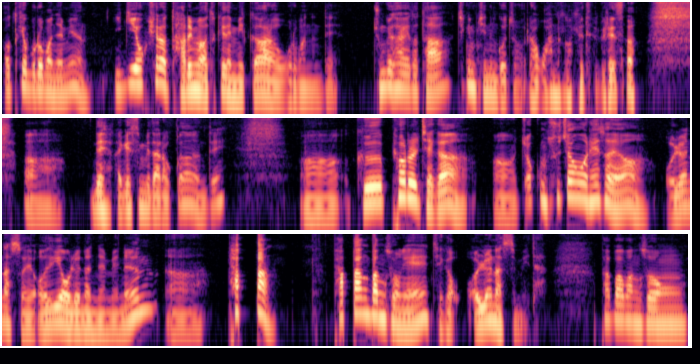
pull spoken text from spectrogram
어떻게 물어봤냐면 이게 혹시라도 다르면 어떻게 됩니까? 라고 물어봤는데 중개사에서 다 책임지는 거죠. 라고 하는 겁니다. 그래서 어, 네 알겠습니다. 라고 끊었는데 어, 그 표를 제가 어, 조금 수정을 해서요. 올려놨어요. 어디에 올려놨냐면은 어, 팟빵 팟빵 방송에 제가 올려놨습니다. 팟빵 방송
